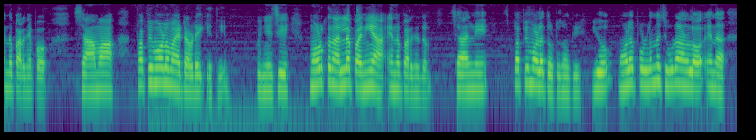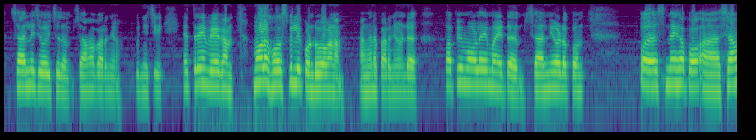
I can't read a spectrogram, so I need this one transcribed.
എന്ന് പറഞ്ഞപ്പോ ശ്യാമ പപ്പിമോളുമായിട്ട് അവിടേക്ക് എത്തി. കുഞ്ഞേച്ചി മോൾക്ക് നല്ല പനിയാ എന്ന് പറഞ്ഞതും ശാലിനി പപ്പിമോളെ തൊട്ടു നോക്കി. അയ്യോ മോളെ പൊള്ളുന്ന ചൂടാണല്ലോ എന്ന് ശാലിനി ചോദിച്ചതും ശ്യാമ പറഞ്ഞു. കുഞ്ഞിച്ചി എത്രയും വേഗം മോളെ ഹോസ്പിറ്റലിൽ കൊണ്ടുപോകണം അങ്ങനെ പറഞ്ഞുകൊണ്ട് പപ്പി മോളെയുമായിട്ട് ശാലിനിയോടൊപ്പം സ്നേഹ പോ ശ്യാമ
